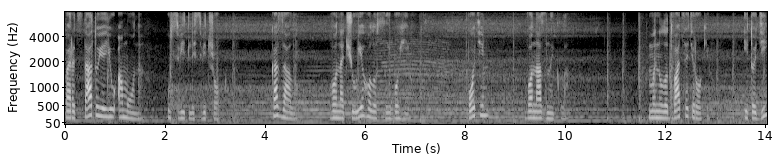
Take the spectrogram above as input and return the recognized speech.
перед статуєю Амона у світлі свічок. Казали, вона чує голоси богів. Потім вона зникла. Минуло 20 років, і тоді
